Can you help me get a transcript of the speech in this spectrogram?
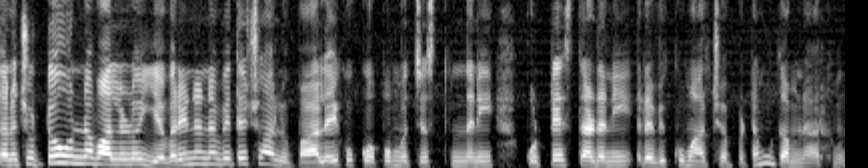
తన చుట్టూ ఉన్న వాళ్ళలో ఎవరైనా నవ్వితే చాలు బాలయ్యకు కోపం వచ్చేస్తుందని కొట్టేస్తాడని రవికుమార్ చెప్పటం గమనార్హం.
